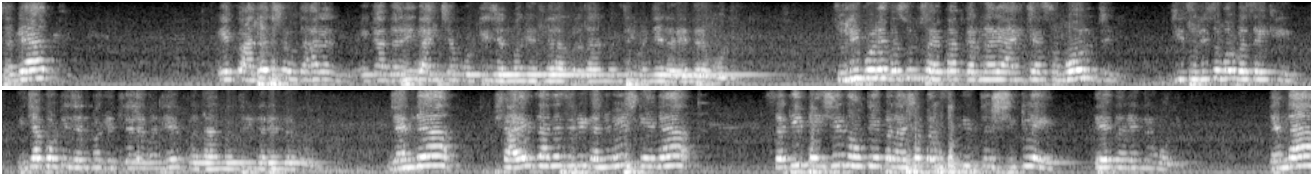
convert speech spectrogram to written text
सगळ्यात एक आदर्श उदाहरण एका गरीब आईच्या पोटी जन्म घेतलेला प्रधानमंत्री म्हणजे नरेंद्र मोदी. चुलीपुढे बसून स्वयंपाक करणाऱ्या आईच्या समोर जी- जी चुलीसमोर बसायची तिच्या पोटी जन्म घेतलेला म्हणजे प्रधानमंत्री नरेंद्र मोदी. ज्यांना शाळेत जाण्यासाठी गणवेश घेण्यासाठी पैसे नव्हते पण अशा परिस्थितीत जे शिकले ते नरेंद्र मोदी. त्यांना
